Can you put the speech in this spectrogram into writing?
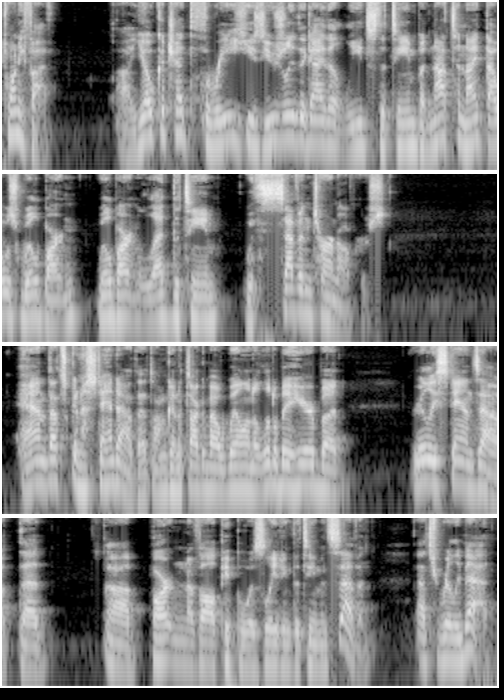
25. Uh, Jokic had three. He's usually the guy that leads the team, but not tonight. That was Will Barton. Will Barton led the team with seven turnovers. And that's going to stand out. That I'm going to talk about Will in a little bit here, but really stands out that uh, Barton, of all people, was leading the team in seven. That's really bad.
